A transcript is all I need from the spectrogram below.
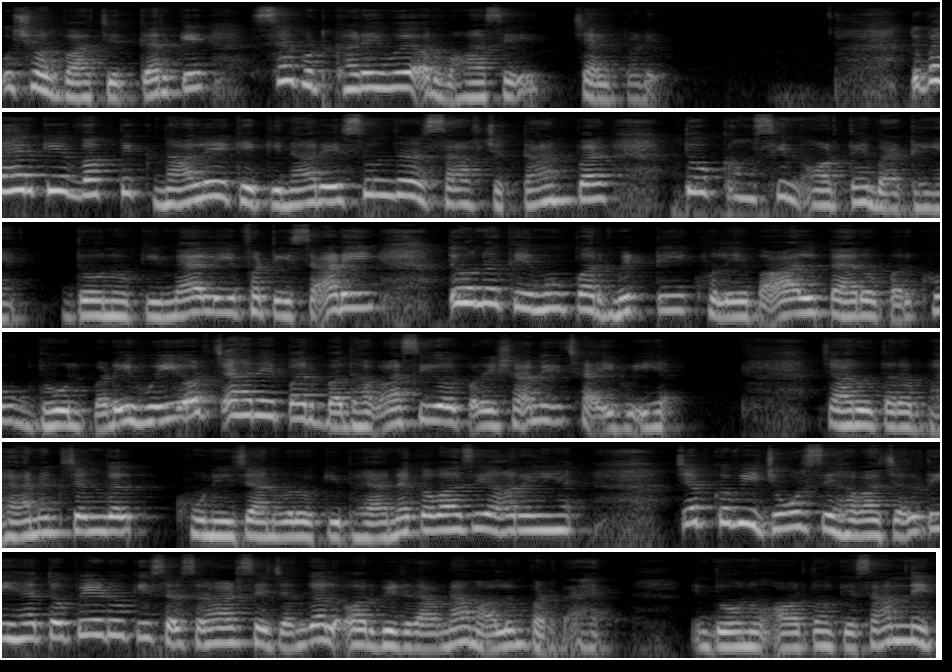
कुछ और बातचीत करके सब उठ खड़े हुए और वहाँ से चल पड़े। दोपहर के वक्त एक नाले के किनारे सुंदर साफ़ चट्टान पर दो कमसिन औरतें बैठी हैं। दोनों की मैली फटी साड़ी, दोनों के मुँह पर मिट्टी, खुले बाल, पैरों पर खूब धूल पड़ी हुई और चेहरे पर बदहवासी और परेशानी छाई हुई है। चारों तरफ़ भयानक जंगल, खूनी जानवरों की भयानक आवाज़ें आ रही हैं। जब कभी ज़ोर से हवा चलती है तो पेड़ों की सरसराहट से जंगल और भी डरावना मालूम पड़ता है। इन दोनों औरतों के सामने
